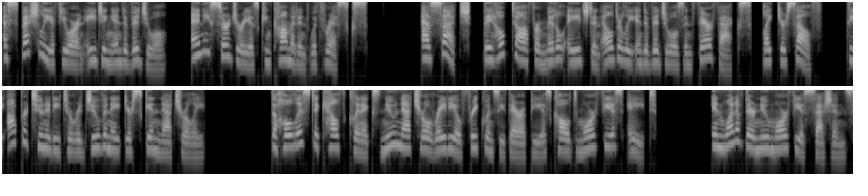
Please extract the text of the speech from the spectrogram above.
especially if you are an aging individual, any surgery is concomitant with risks. As such, they hope to offer middle aged and elderly individuals in Fairfax, like yourself, the opportunity to rejuvenate your skin naturally, the Holistic Health Clinic's new natural radio frequency therapy is called Morpheus 8. In one of their new Morpheus sessions,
